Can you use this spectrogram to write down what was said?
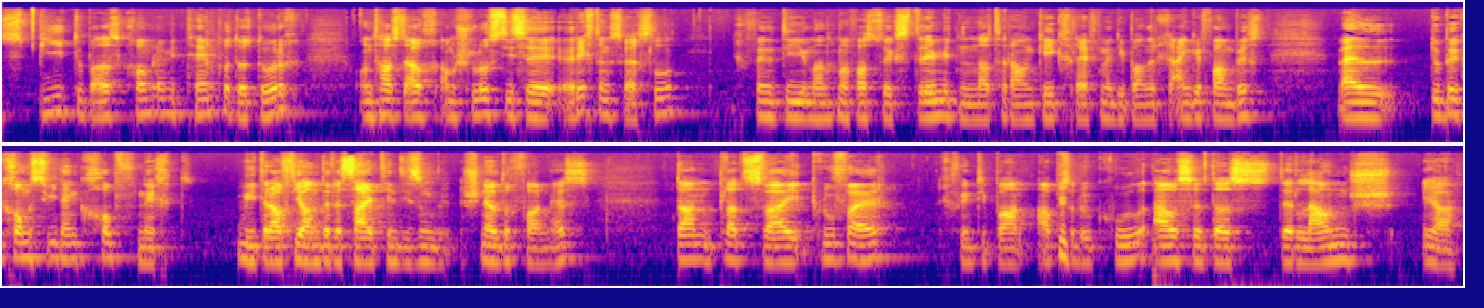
Speed, du baust komplett mit Tempo dort durch und hast auch am Schluss diese Richtungswechsel. Finde die manchmal fast so extrem mit den lateralen Gehkräften, wenn die Bahn richtig eingefahren bist, weil du bekommst wie deinen Kopf nicht wieder auf die andere Seite in diesem Schnelldurchfahren ist. Dann Platz 2 Bluefire. Ich finde die Bahn absolut cool, außer dass der Lounge, ja,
